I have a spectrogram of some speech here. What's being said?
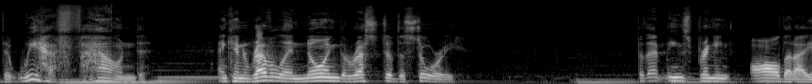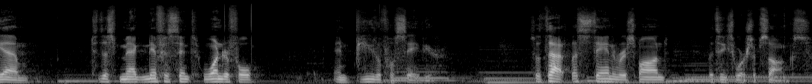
that we have found and can revel in knowing the rest of the story. But that means bringing all that I am to this magnificent, wonderful, and beautiful Savior. So, with that, let's stand and respond with these worship songs.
